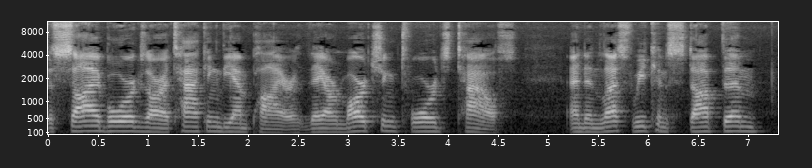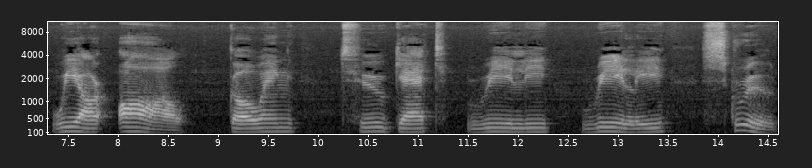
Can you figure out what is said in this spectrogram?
The cyborgs are attacking the Empire. They are marching towards Taos. And unless we can stop them, we are all going to get really, really screwed.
